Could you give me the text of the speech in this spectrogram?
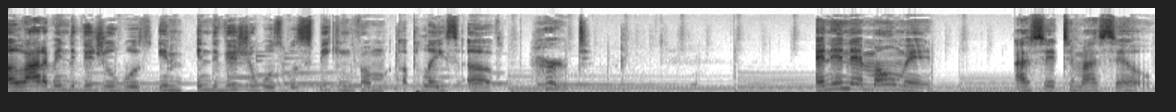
a lot of individuals individuals was speaking from a place of hurt. And in that moment, I said to myself,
